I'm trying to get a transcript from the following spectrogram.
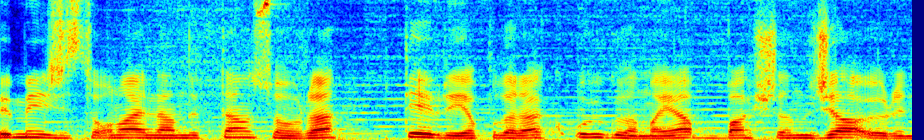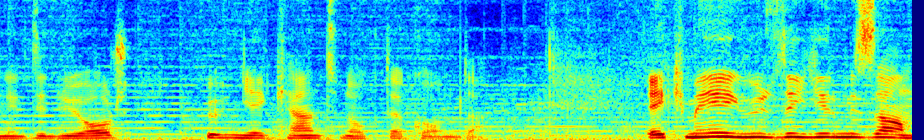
ve mecliste onaylandıktan sonra devre yapılarak uygulamaya başlanacağı öğrenildi diyor ünyekent.com'da. Ekmeğe %20 zam,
